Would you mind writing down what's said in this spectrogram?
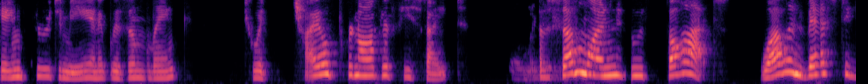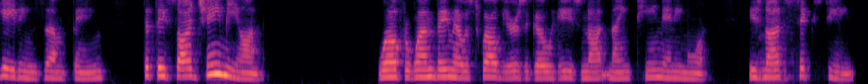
came through to me and it was a link to a child pornography site oh of someone who thought while investigating something that they saw Jamie on it. Well, for one thing, that was 12 years ago. He's not 19 anymore. He's Right. not 16.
